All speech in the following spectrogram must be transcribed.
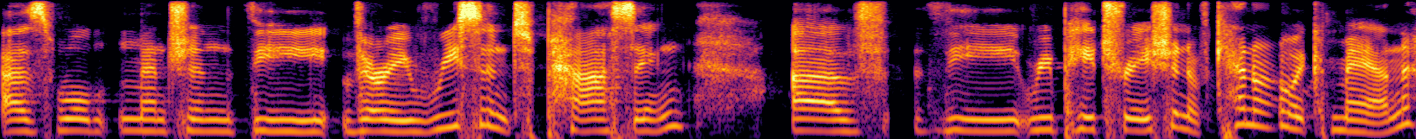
as we'll mention, the very recent passing of the repatriation of Kennewick Man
